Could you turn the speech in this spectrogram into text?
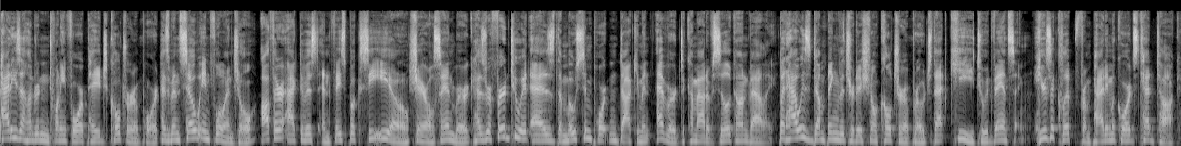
Patty's 124 page culture report has been so influential, author, activist, and Facebook CEO Sheryl Sandberg has referred to it as the most important document ever to come out of Silicon Valley. But how is dumping the traditional culture approach that key to advancing? Here's a clip from Patty McCord's TED Talk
